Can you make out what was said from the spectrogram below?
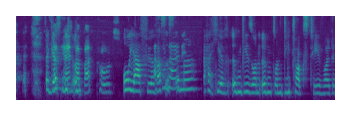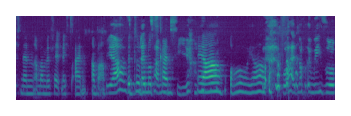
Vergesst nicht. Rabattcode. Oh ja, für Ach was so, ist nein. immer? Ach, hier irgendwie so ein, irgend so ein Detox-Tee wollte ich nennen, aber mir fällt nichts ein. Aber ja, bitte benutzt kein. Tee. Ja, oh ja. Wo halt noch irgendwie so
